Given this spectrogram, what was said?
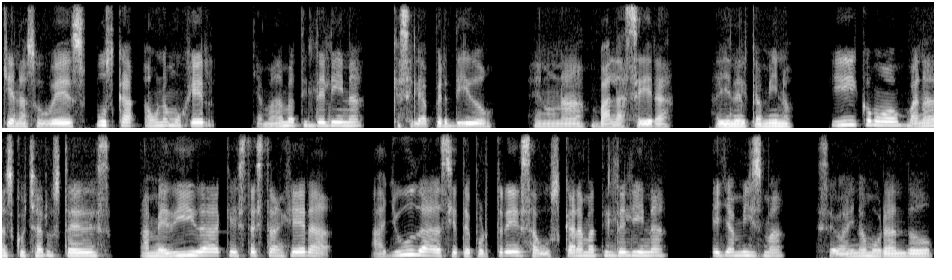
quien a su vez busca a una mujer llamada Matilde Lina que se le ha perdido en una balacera ahí en el camino. Y como van a escuchar ustedes, a medida que esta extranjera ayuda a siete por tres a buscar a Matilde Lina, ella misma se va enamorando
